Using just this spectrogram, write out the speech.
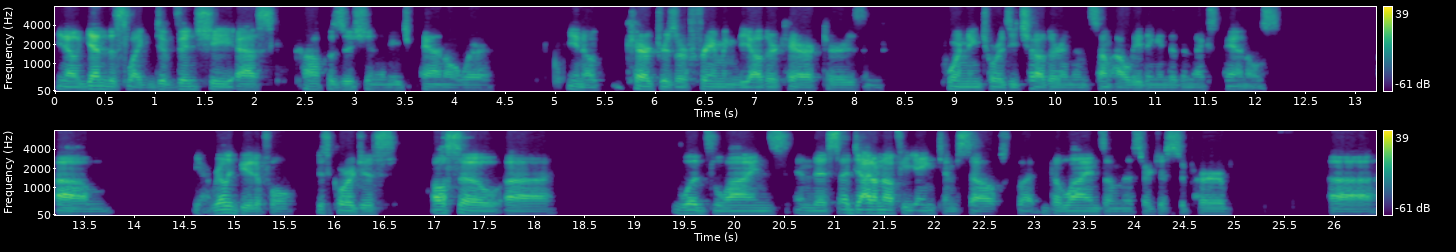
You know, again, this like Da Vinci esque composition in each panel where you know characters are framing the other characters and pointing towards each other and then somehow leading into the next panels. Um yeah really beautiful just gorgeous. Also uh wood's lines in this I, don't know if he inked himself but the lines on this are just superb. Uh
